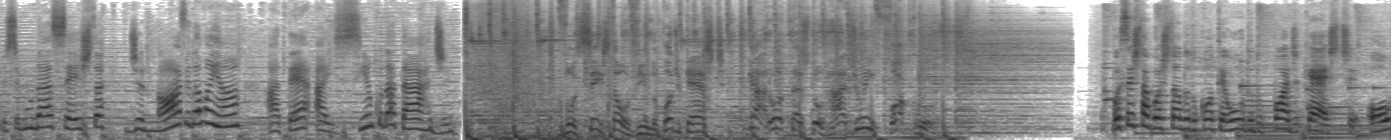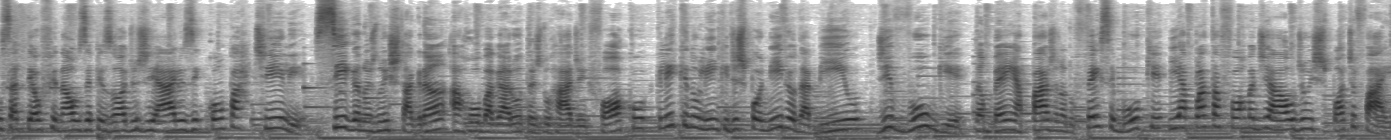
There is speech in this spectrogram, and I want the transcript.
de segunda a sexta, de 9 da manhã até às 5 da tarde. Você está ouvindo o podcast Garotas do Rádio em Foco. Você está gostando do conteúdo do podcast? Ouça até o final os episódios diários e compartilhe. Siga-nos no Instagram, arroba Garotas do Rádio em Foco. Clique no link disponível da bio. Divulgue também a página do Facebook e a plataforma de áudio Spotify.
